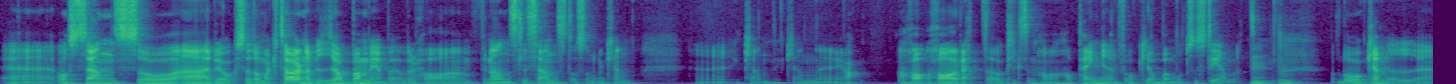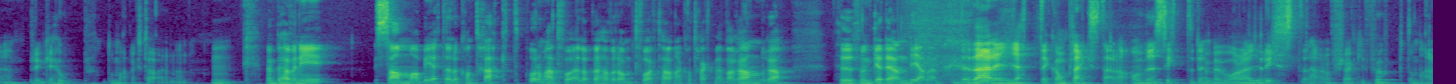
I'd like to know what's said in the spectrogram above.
Eh, och sen så är det också de aktörerna vi jobbar med behöver ha en finanslicens då som de kan, eh, kan, kan eh, ja, ha, ha rätt och liksom ha, ha pengar för att jobba mot systemet. Mm. Mm. Och då kan vi eh, brygga ihop de här aktörerna. Mm. Men behöver ni samarbete eller kontrakt på de här två? Eller behöver de två aktörerna kontrakt med varandra? Hur funkar den delen? Det där är jättekomplext här och vi sitter där med våra jurister här och försöker få upp de här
